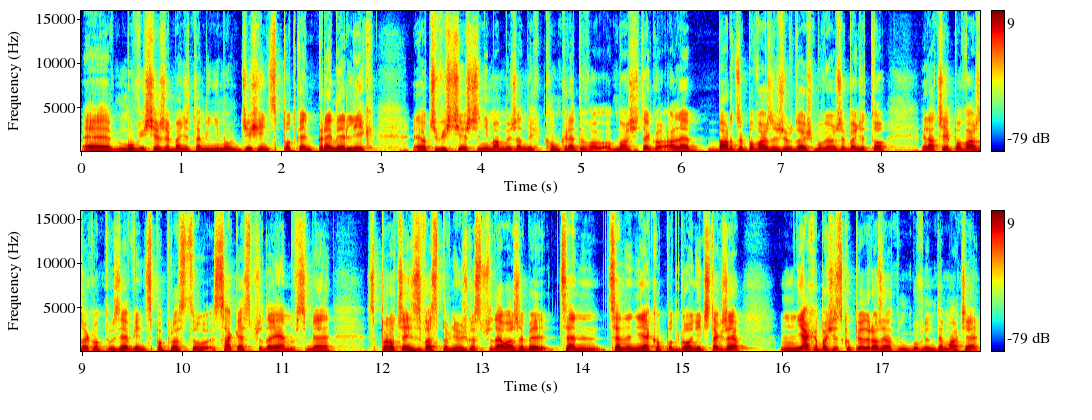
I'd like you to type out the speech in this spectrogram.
E, Mówi się, że będzie to minimum 10 spotkań Premier League. E, Oczywiście jeszcze nie mamy żadnych konkretów od- odnośnie tego, ale bardzo poważne źródła już mówią, że będzie to raczej poważna kontuzja, więc po prostu Sakę sprzedajemy. W sumie spora część z Was pewnie już go sprzedała, żeby ceny, ceny niejako podgonić. Także mm, ja chyba się skupię od razu na tym głównym temacie,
